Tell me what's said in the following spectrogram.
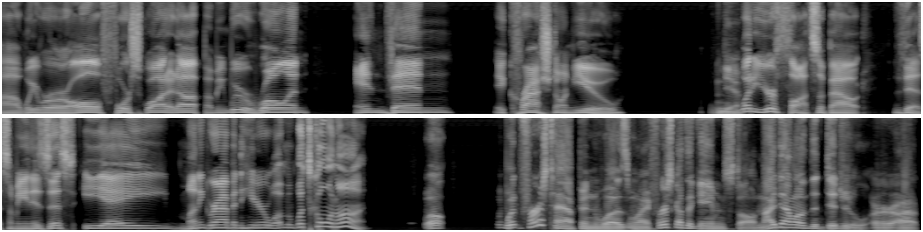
Uh, we were all four squatted up. I mean, we were rolling, and then it crashed on you. Yeah. What are your thoughts about this? I mean, is this EA money grabbing here? Well, I mean, what's going on? Well, what first happened was when I first got the game installed, and I downloaded the digital, or uh,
